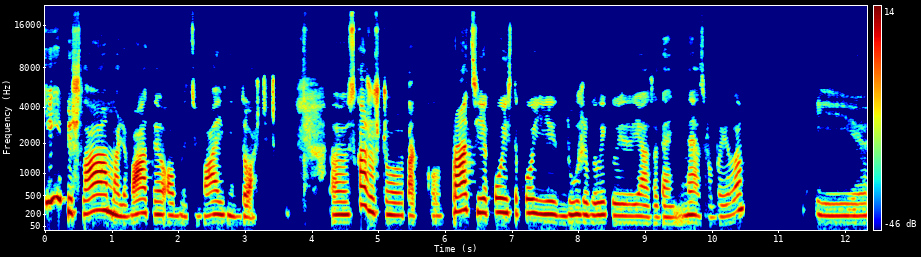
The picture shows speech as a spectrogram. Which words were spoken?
і пішла малювати облицювальні дощечки. Е, Скажу, що так, праці якоїсь такої дуже великої я за день не зробила. І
